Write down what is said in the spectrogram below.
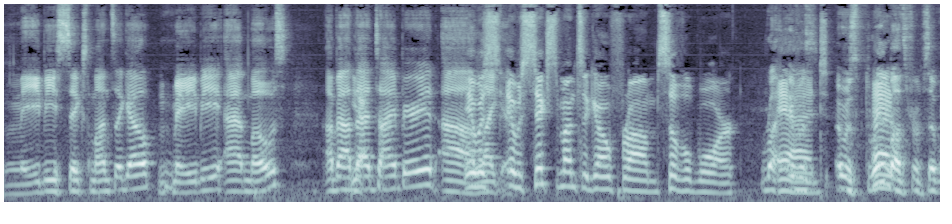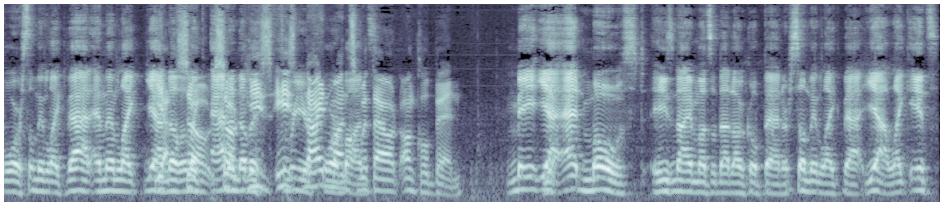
maybe six months ago? Maybe at most about Yeah. that time period. Uh, It was like, it was six months ago from Civil War. Right, And, it was it was three and- months from Civil War, something like that, and then like yeah, yeah, another, so like, so another he's he's nine four months, without Uncle Ben. May, yeah, at most he's nine months without Uncle Ben or something like that. Yeah, like it's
